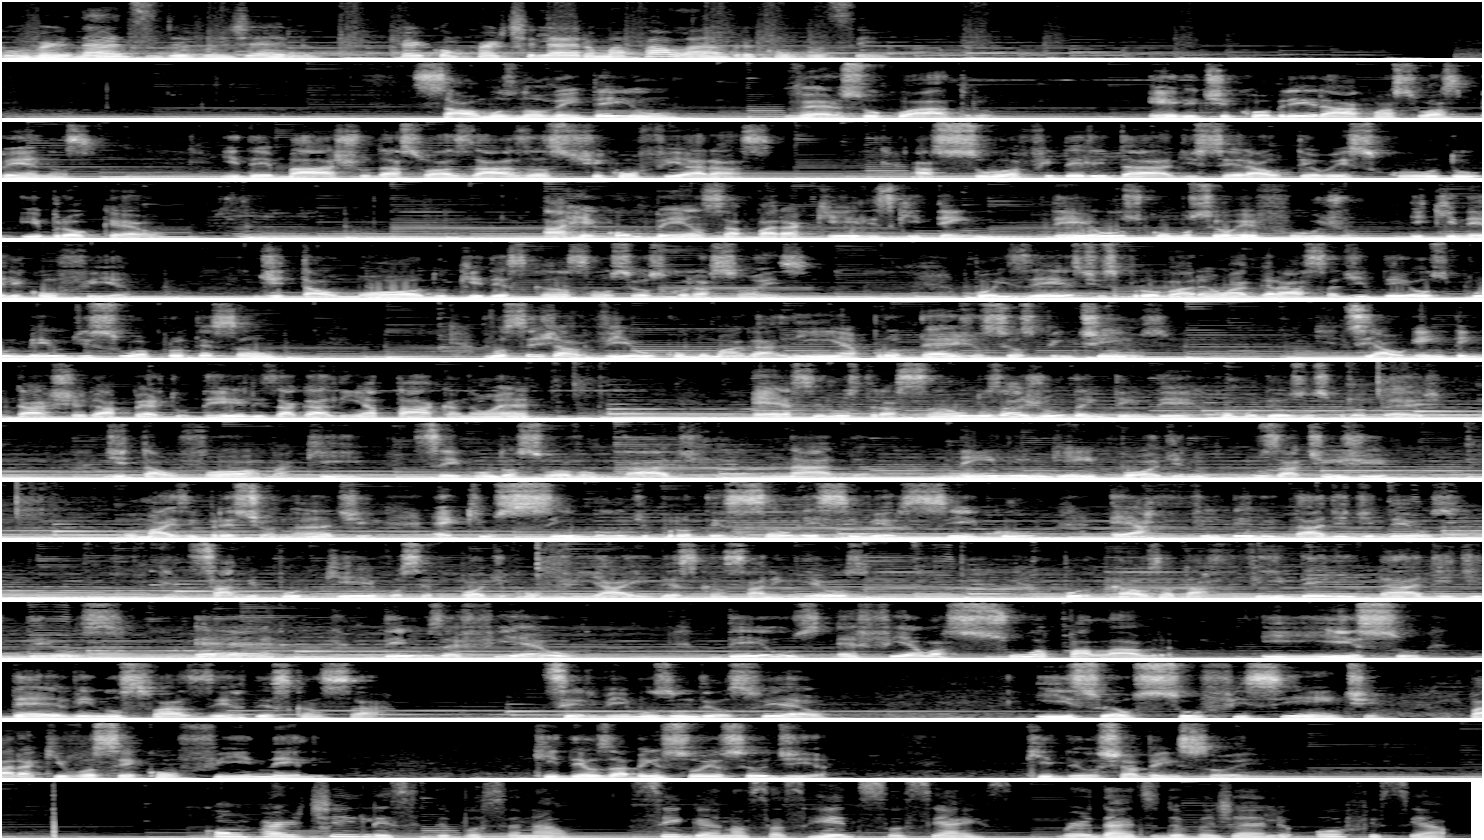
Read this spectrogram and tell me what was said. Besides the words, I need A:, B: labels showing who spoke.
A: O Verdades do Evangelho quer compartilhar uma palavra com você.
B: Salmos 91, verso 4 Ele te cobrirá com as suas penas, e debaixo das suas asas te confiarás. A sua fidelidade será o teu escudo e broquel. Há recompensa para aqueles que têm Deus como seu refúgio e que nele confia, de tal modo que descansam os seus corações, pois estes provarão a graça de Deus por meio de sua proteção você já viu como uma galinha protege os seus pintinhos? Se alguém tentar chegar perto deles, a galinha ataca, não é? Essa ilustração nos ajuda a entender como Deus nos protege, de tal forma que, segundo a sua vontade, nada nem ninguém pode nos atingir. O mais impressionante é que o símbolo de proteção nesse versículo é a fidelidade de Deus. Sabe por que você pode confiar e descansar em Deus? Por causa da fidelidade de Deus. É, Deus é fiel. Deus é fiel à Sua palavra. E isso deve nos fazer descansar. Servimos um Deus fiel. Isso é o suficiente para que você confie nele. Que Deus abençoe o seu dia. Que Deus te abençoe.
A: Compartilhe esse devocional. Siga nossas redes sociais. Verdades do Evangelho Oficial.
